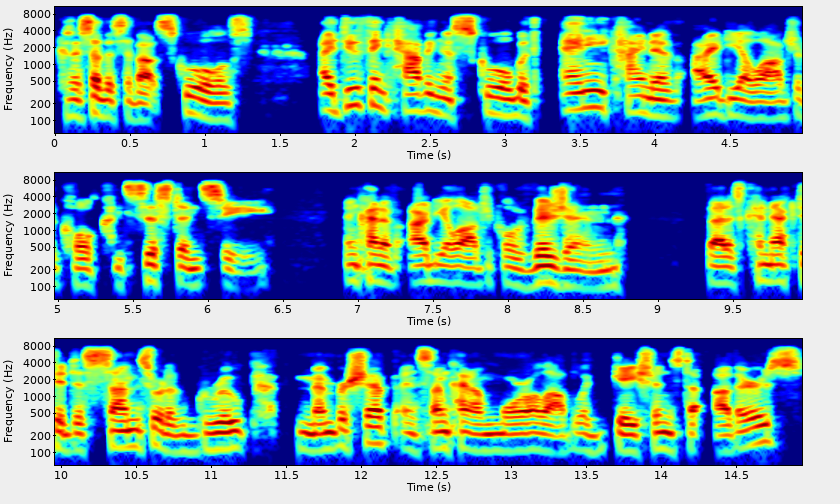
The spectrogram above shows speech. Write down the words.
because I said this about schools. I do think having a school with any kind of ideological consistency and kind of ideological vision that is connected to some sort of group membership and some kind of moral obligations to others,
